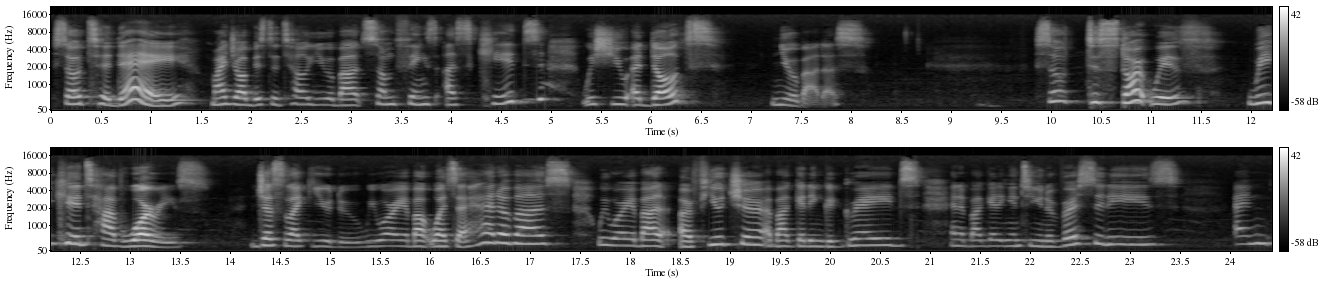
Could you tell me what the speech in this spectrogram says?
So today, my job is to tell you about some things us kids wish you adults knew about us. So to start with, we kids have worries, just like you do. We worry about what's ahead of us, we worry about our future, about getting good grades, and about getting into universities. And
